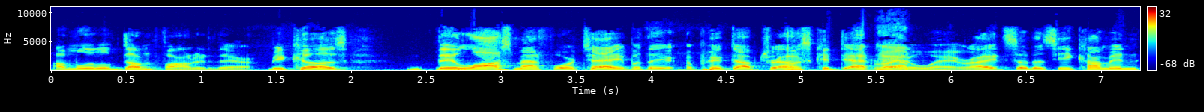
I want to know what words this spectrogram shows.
I'm a little dumbfounded there because – they lost Matt Forte, but they picked up Travaris Cadet right yep. away, right? So does he come in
